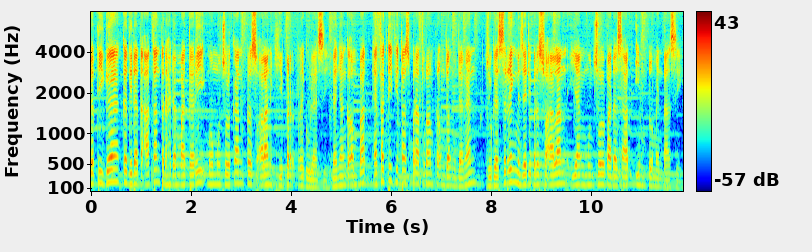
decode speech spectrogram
Ketiga, ketidaktaatan terhadap materi memunculkan persoalan hiperregulasi. Dan yang keempat, efektivitas peraturan perundang-undangan juga sering menjadi persoalan yang muncul pada saat implementasi.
